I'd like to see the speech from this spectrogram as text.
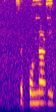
பொன்னாடி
